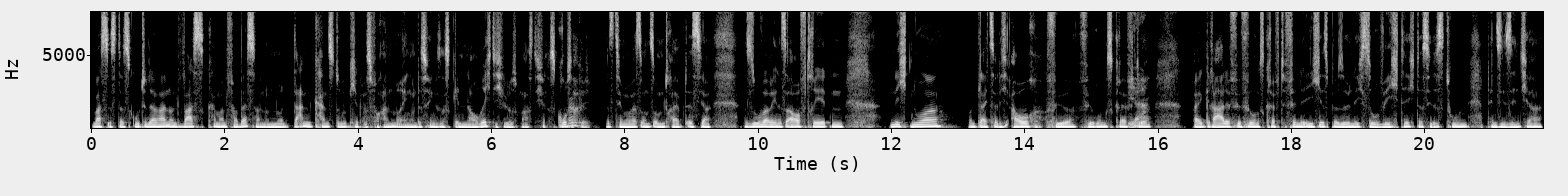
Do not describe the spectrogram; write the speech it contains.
Was ist das Gute daran und was kann man verbessern? Und nur dann kannst du wirklich etwas voranbringen. Und deswegen ist das genau richtig, wie du es machst. Ich finde das großartig. Danke. Das Thema, was uns umtreibt, ist ja souveränes Auftreten. Nicht nur und gleichzeitig auch für Führungskräfte. Ja. Weil gerade für Führungskräfte finde ich es persönlich so wichtig, dass sie das tun, denn sie sind ja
